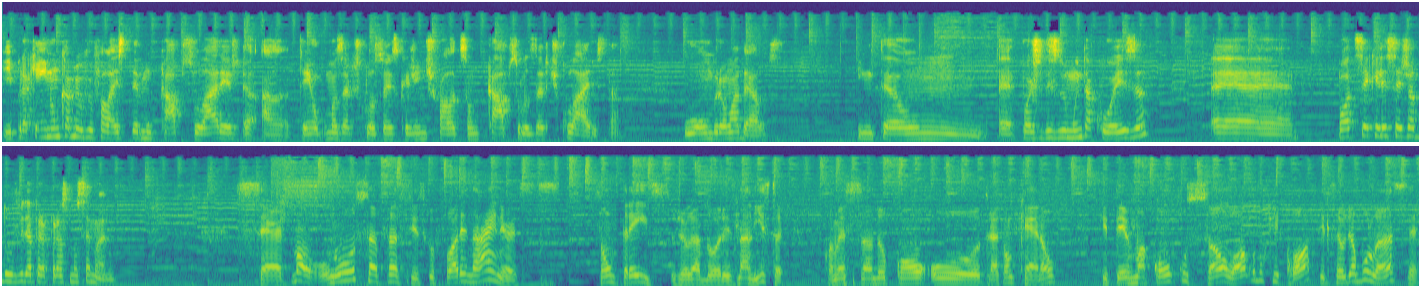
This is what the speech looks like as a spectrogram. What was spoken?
E para quem nunca me ouviu falar esse termo capsular, é, é, tem algumas articulações que a gente fala que são cápsulas articulares, tá? O ombro é uma delas. Então, é, pode ter sido muita coisa. É, pode ser que ele seja dúvida para a próxima semana. Certo. Bom, no San Francisco 49ers, são três jogadores na lista, começando com o Trenton Cannon, que teve uma concussão logo no kickoff, ele saiu de ambulância,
